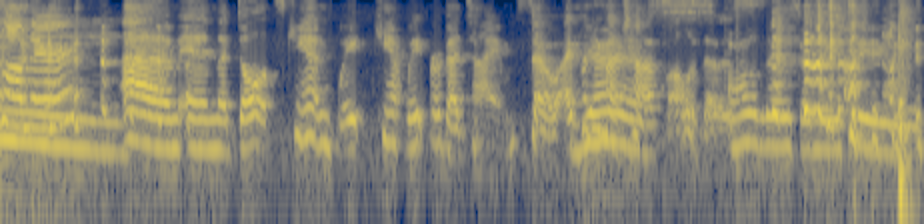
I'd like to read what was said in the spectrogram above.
is on there. Mm. Um, and adults can't wait can't wait for bedtime. So I pretty much have all of those. All of those are me too.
